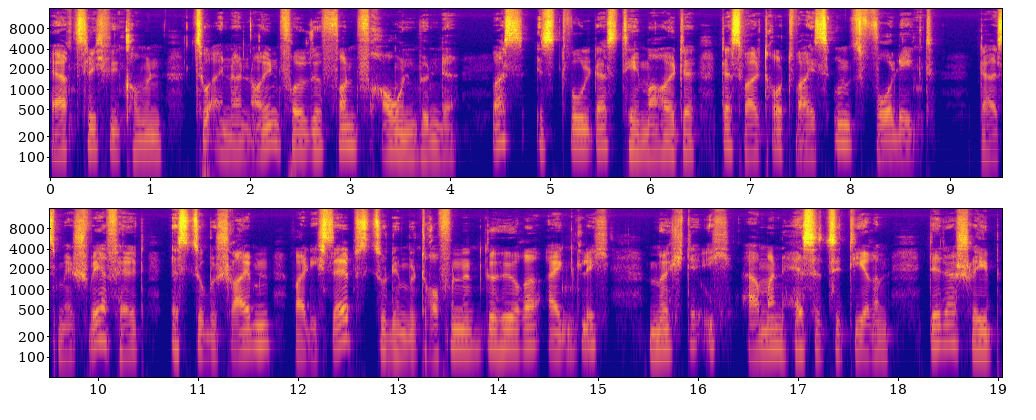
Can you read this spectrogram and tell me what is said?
Herzlich willkommen zu einer neuen Folge von Frauenbünde. Was ist wohl das Thema heute, das Waltraud Weiß uns vorlegt? Da es mir schwer fällt, es zu beschreiben, weil ich selbst zu den Betroffenen gehöre, eigentlich möchte ich Hermann Hesse zitieren, der da schrieb,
